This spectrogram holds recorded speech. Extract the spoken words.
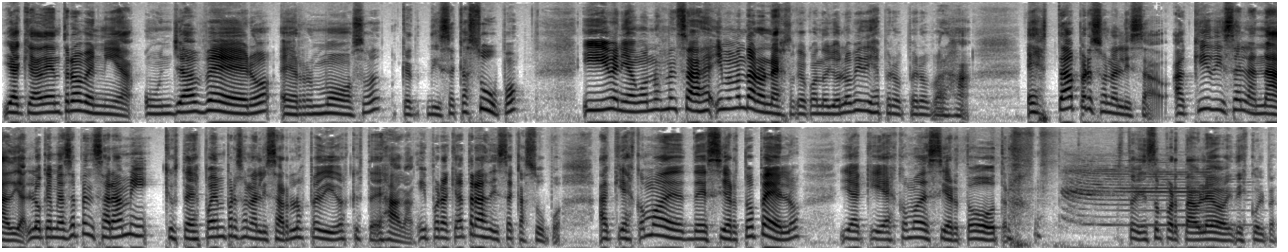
y aquí adentro venía un llavero hermoso que dice Casupo y venían unos mensajes y me mandaron esto que cuando yo lo vi dije, pero, pero, ajá. Está personalizado. Aquí dice la Nadia, lo que me hace pensar a mí que ustedes pueden personalizar los pedidos que ustedes hagan. Y por aquí atrás dice Casupo. Aquí es como de, de cierto pelo y aquí es como de cierto otro. Estoy insoportable hoy, disculpen.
